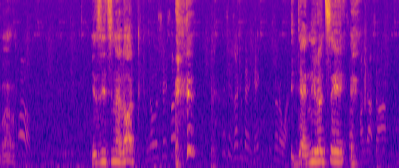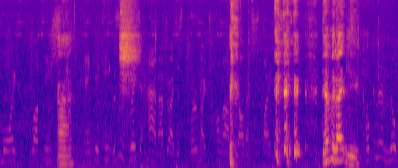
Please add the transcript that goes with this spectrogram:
Wow. Whoa, He's eating a lot. you know what it tastes like? this tastes like a pancake. It's another one. Then you don't say. It's like pandan soft, moist, fluffy, Uh. pancakey. This is great to have after I just burned my tongue off with all that spice. Definitely. coconut milk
